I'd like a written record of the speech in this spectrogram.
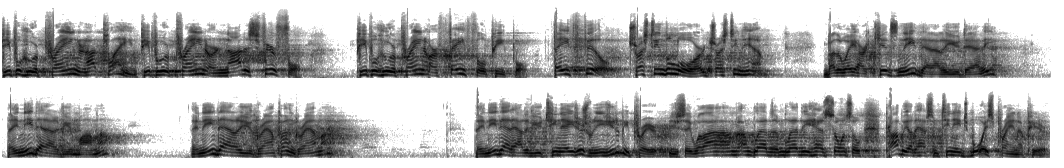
People who are praying are not playing. People who are praying are not as fearful. People who are praying are faithful people, faith filled, trusting the Lord, trusting Him. And by the way, our kids need that out of you, Daddy. They need that out of you, Mama. They need that out of you, Grandpa and Grandma. They need that out of you, teenagers. We need you to be prayer. You say, "Well, I'm, I'm glad. I'm glad he has so and so." Probably ought to have some teenage boys praying up here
